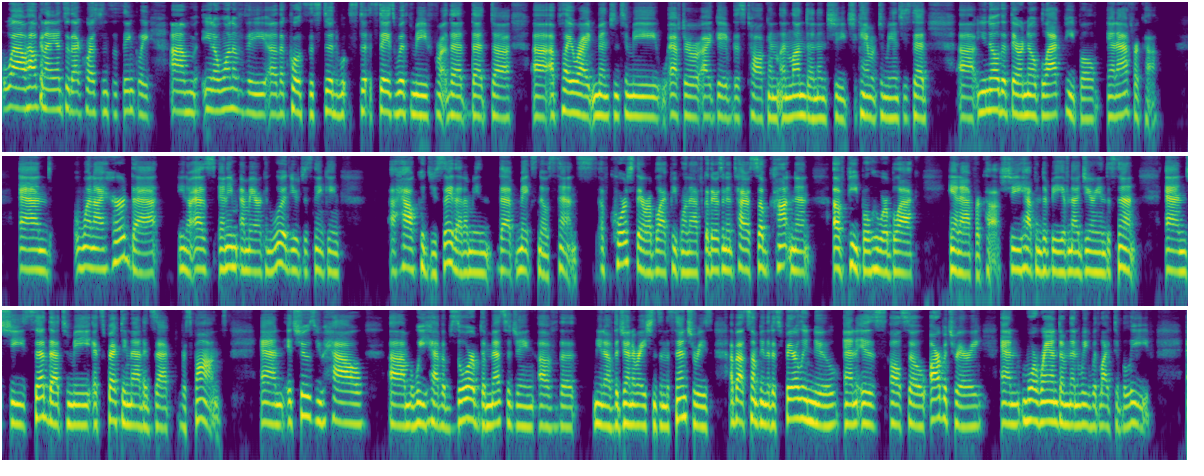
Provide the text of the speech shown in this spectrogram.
wow, how can I answer that question succinctly? Um, you know, one of the uh, the quotes that stood st- stays with me from, that that uh, uh, a playwright mentioned to me after I gave this talk in, in London, and she she came up to me and she said, uh, "You know that there are no black people in Africa," and when I heard that, you know, as any American would, you're just thinking how could you say that? I mean, that makes no sense. Of course, there are black people in Africa. There's an entire subcontinent of people who are black in Africa. She happened to be of Nigerian descent. And she said that to me, expecting that exact response. And it shows you how um, we have absorbed the messaging of the you know, of the generations and the centuries about something that is fairly new and is also arbitrary and more random than we would like to believe.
